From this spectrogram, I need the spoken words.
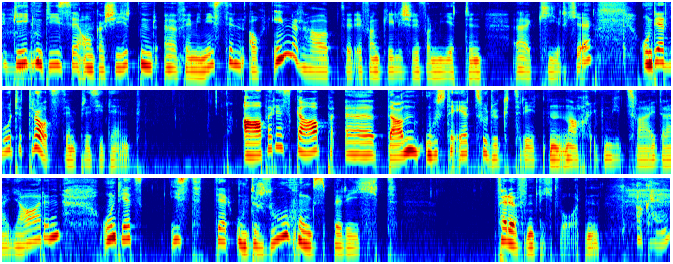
mhm. gegen diese engagierten äh, Feministinnen, auch innerhalb der evangelisch reformierten äh, Kirche. Und er wurde trotzdem Präsident. Aber es gab, äh, dann musste er zurücktreten nach irgendwie zwei, drei Jahren. Und jetzt ist der Untersuchungsbericht veröffentlicht worden. Okay.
